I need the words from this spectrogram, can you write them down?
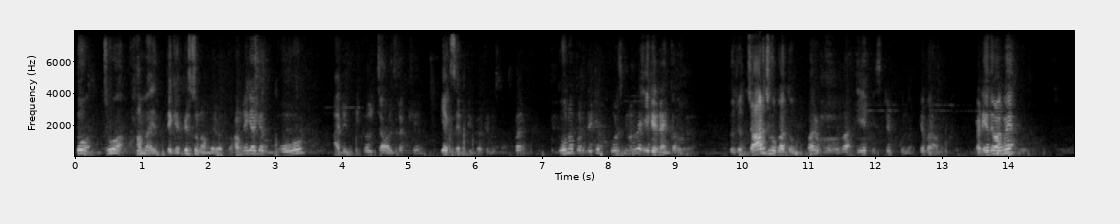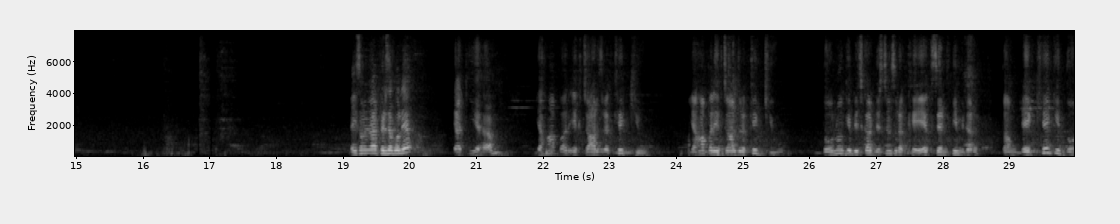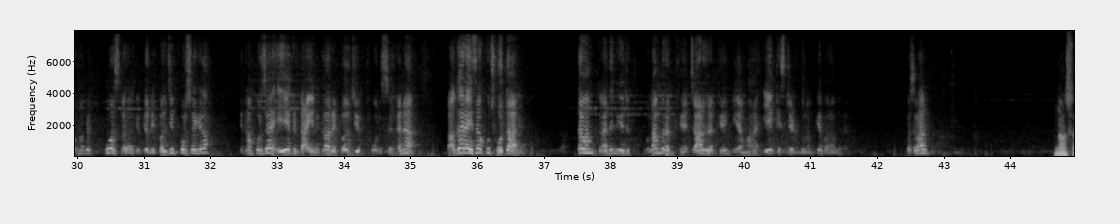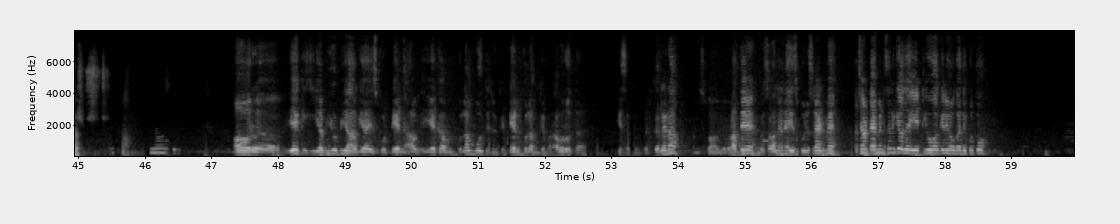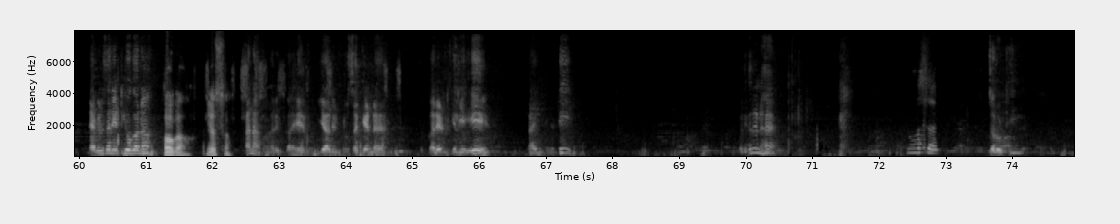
तो जो हम देखे फिर सुनो मेरे बात को। हमने क्या किया? दो आइडेंटिकल चार्ज रखे एक सेंटीमीटर के डिस्टेंस पर। दोनों पर देखिए फोर्स कितना लग रहा है एक एक टाइम का लग रहा है। तो जो चार्ज होगा दोनों पर, वो होगा एक स्टेट कूलम के बराबर। बैठिए दिमाग में। नहीं समझ में फिर से बोलिए। क्या किए हम? यहाँ पर एक चार्ज रखे क्यू यहाँ पर एक चार्ज रखे Q दोनों के बीच का डिस्टेंस रखे एक सेंटीमीटर तो हम देखें कि दोनों पे फोर्स लगा क्योंकि रिपल्जिव फोर्स लगेगा कितना फोर्स है? एक डाइन का रिपल्जिव फोर्स है है ना? तो अगर ऐसा कुछ होता है तब हम कह देंगे ये जो कूलम रखे हैं चार्ज रखे हैं ये हमारा एक स्टेट कूलम के बराबर है। कोई सवाल? नो सर नो सर और एक EMU भी आ गया इसको 10 अब एक अब कूलम बोलते हैं जो कि 10 कूलम के बराबर होता है। ये सब कंप्लीट कर लेना हम इसको आगे बढ़ाते हैं। कोई सवाल नहीं है इस पूरे स्लाइड में। अच्छा डायमेंशन क्या होता है? 80 होगा कि नहीं होगा देखो तो। डायमेंशन 80 होगा ना? होगा। यस सर है ना? अरे ईयर इनटू सेकंड है। तो करंट के लिए ए टाइम के लिए टी दिख रही ना है सर चलो ठीक है।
